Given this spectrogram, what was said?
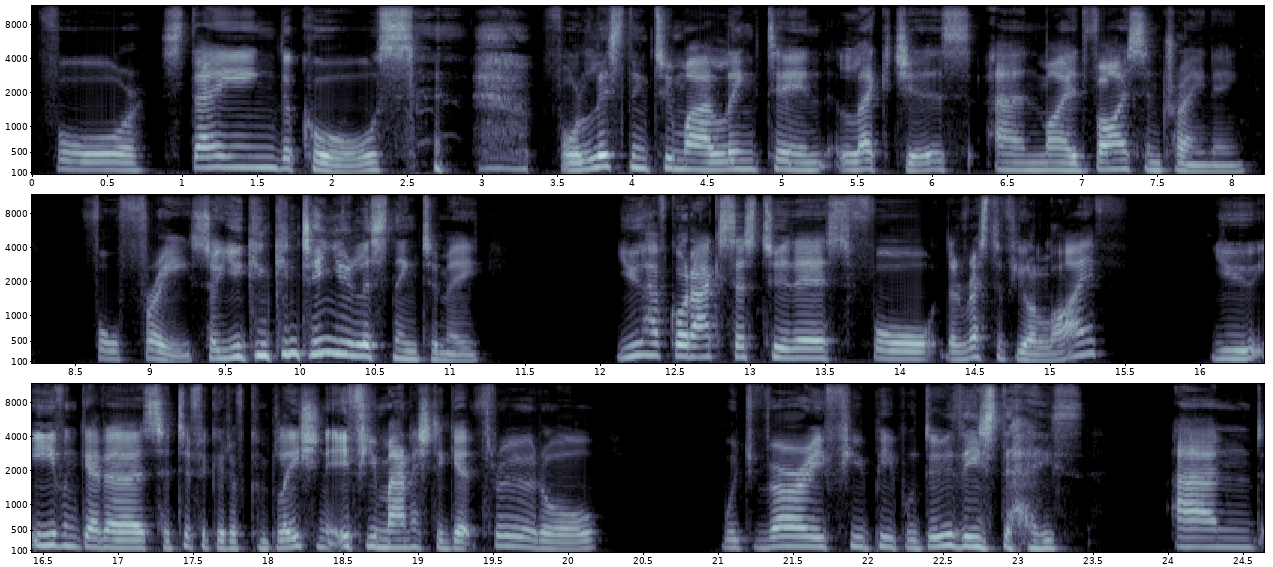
for staying the course, for listening to my LinkedIn lectures and my advice and training for free. So you can continue listening to me. You have got access to this for the rest of your life you even get a certificate of completion if you manage to get through it all, which very few people do these days. And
